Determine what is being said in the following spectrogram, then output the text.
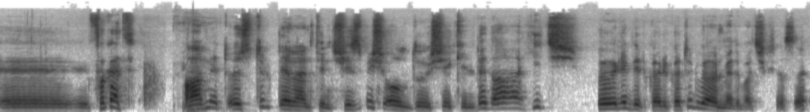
E, fakat Ahmet Öztürk Levent'in çizmiş olduğu şekilde daha hiç öyle bir karikatür görmedim açıkçası.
